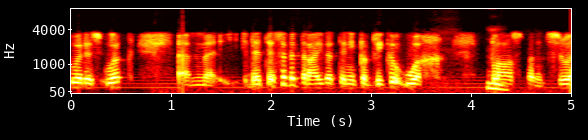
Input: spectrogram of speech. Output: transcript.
kodes ook. Um, dit is 'n bedryf wat in die publieke oog hmm. plaasvind. So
